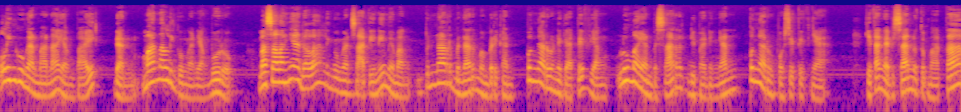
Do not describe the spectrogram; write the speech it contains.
lingkungan mana yang baik dan mana lingkungan yang buruk. Masalahnya adalah lingkungan saat ini memang benar-benar memberikan pengaruh negatif yang lumayan besar dibandingkan pengaruh positifnya. Kita nggak bisa nutup mata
